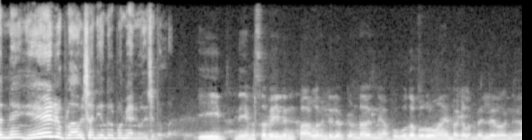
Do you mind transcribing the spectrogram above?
തന്നെ ഏഴ് പ്രാവശ്യം അടിയന്തര പ്രമേയം അനുവദിച്ചിട്ടുണ്ട്. ഈ നിയമസഭയിലും പാർലമെന്റിലും ഒക്കെ ഉണ്ടാകുന്ന അഭൂതപൂർവമായ ബഹളം ബെല്ലിറങ്ങുക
